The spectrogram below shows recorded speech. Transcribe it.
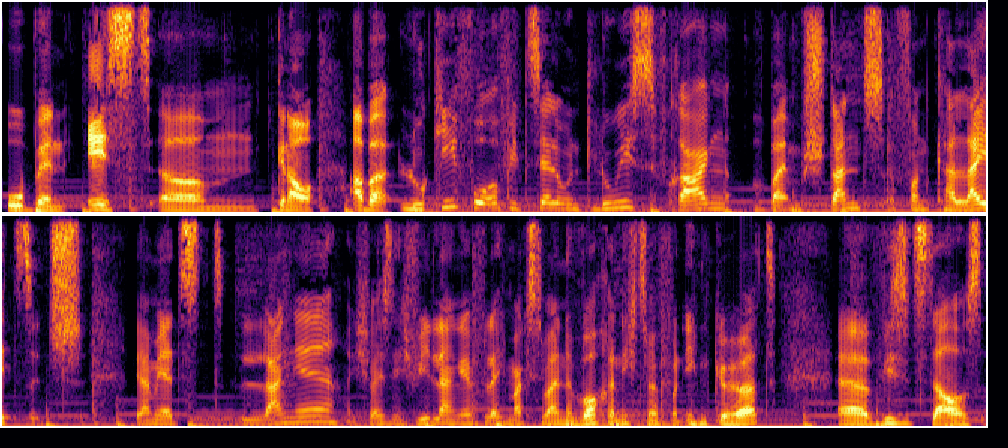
oben ist. Ähm, genau. Aber Lukifo offiziell und Luis fragen beim Stand von Kalajdzic. Wir haben jetzt lange, ich weiß nicht wie lange, vielleicht maximal eine Woche nichts mehr von ihm gehört. Äh, wie sieht's da aus,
